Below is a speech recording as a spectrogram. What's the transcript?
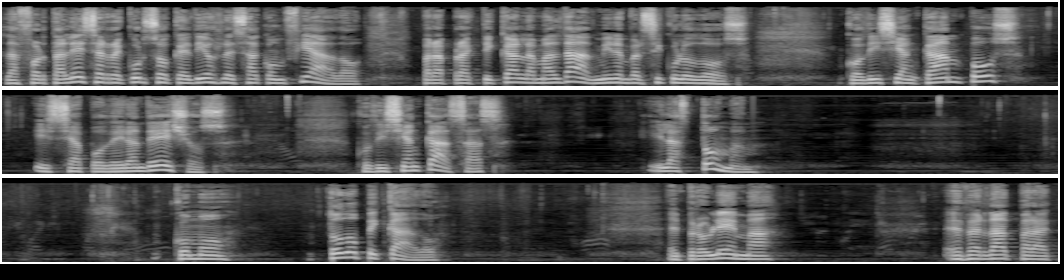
la fortaleza y recursos que Dios les ha confiado para practicar la maldad. Miren versículo 2. Codician campos y se apoderan de ellos. Codician casas y las toman. Como todo pecado, el problema es verdad para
